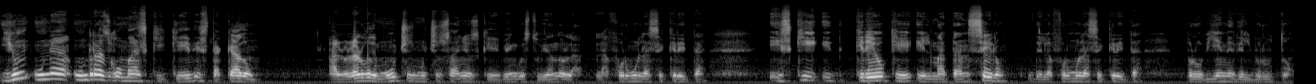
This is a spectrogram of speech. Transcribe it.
Y un, una- un rasgo más que, que he destacado a lo largo de muchos, muchos años que vengo estudiando la, la fórmula secreta, es que eh, creo que el matancero de la fórmula secreta proviene del bruto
